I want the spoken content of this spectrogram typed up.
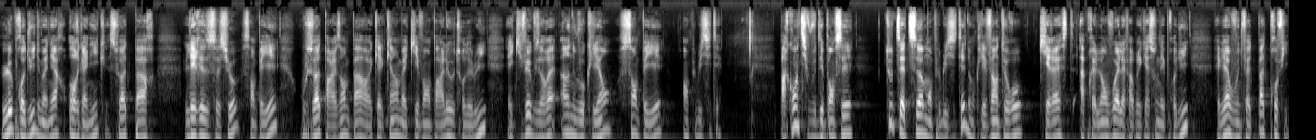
le produit de manière organique, soit par les réseaux sociaux sans payer, ou soit par exemple par quelqu'un bah, qui va en parler autour de lui et qui fait que vous aurez un nouveau client sans payer en publicité. Par contre, si vous dépensez toute cette somme en publicité, donc les 20 euros qui restent après l'envoi et la fabrication des produits, eh bien vous ne faites pas de profit.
